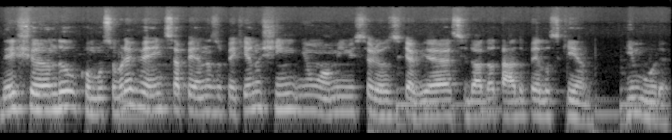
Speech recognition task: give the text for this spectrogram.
deixando como sobreviventes apenas o pequeno Shin e um homem misterioso que havia sido adotado pelos Ken, Rimura.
